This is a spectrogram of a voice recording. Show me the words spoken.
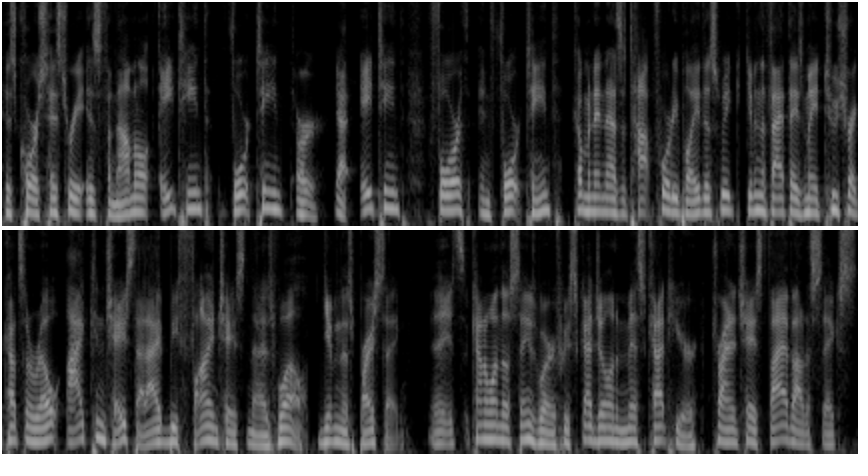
His course history is phenomenal. 18th, 14th, or yeah, 18th, 4th, and 14th coming in as a top 40 play this week. Given the fact that he's made two straight cuts in a row, I can chase that. I'd be fine chasing that as well, given this price tag. It's kind of one of those things where if we schedule in a missed cut here, trying to chase five out of six,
